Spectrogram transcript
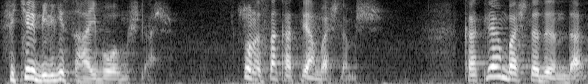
fikir bilgi sahibi olmuşlar. Sonrasında katliam başlamış. Katliam başladığında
